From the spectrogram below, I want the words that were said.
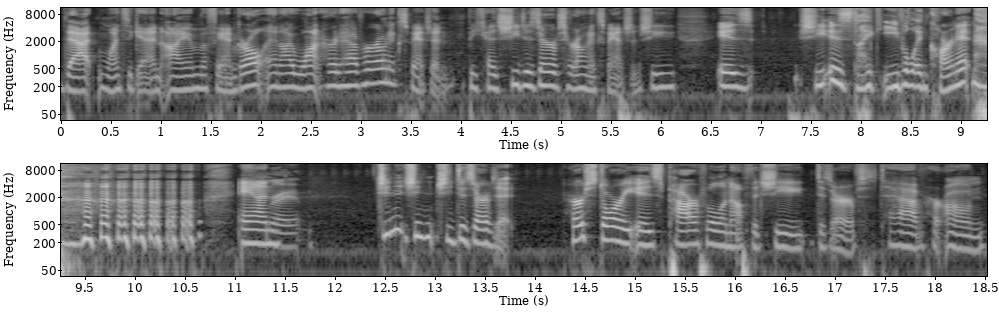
That once again, I am a fangirl and I want her to have her own expansion because she deserves her own expansion. She is she is like evil incarnate. and Right. she, she she deserves it. Her story is powerful enough that she deserves to have her own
